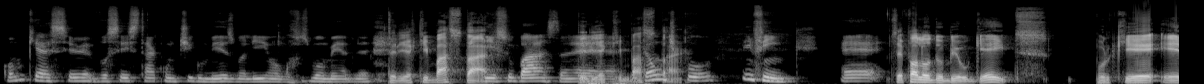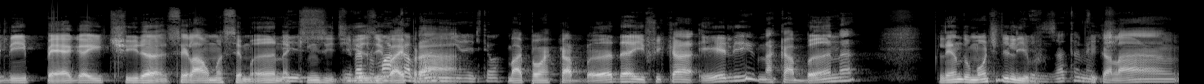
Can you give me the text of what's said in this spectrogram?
como que é ser você estar contigo mesmo ali em alguns momentos? Né? Teria que bastar. Isso basta. Né? Teria que bastar. Então tipo, enfim. É... Você falou do Bill Gates. Porque ele pega e tira, sei lá, uma semana, Isso. 15 dias e vai para uma... vai para uma cabana e fica ele na cabana lendo um monte de livros. Exatamente. Fica lá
